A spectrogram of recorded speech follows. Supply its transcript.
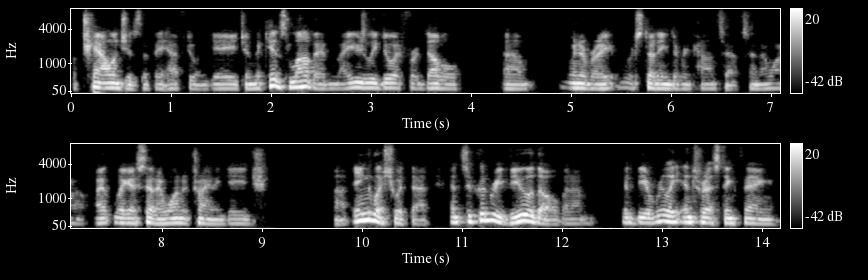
of challenges that they have to engage. And the kids love it. And I usually do it for a double um, whenever I, we're studying different concepts. And I want to, like I said, I want to try and engage uh, English with that. And it's a good review though, but um, it'd be a really interesting thing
